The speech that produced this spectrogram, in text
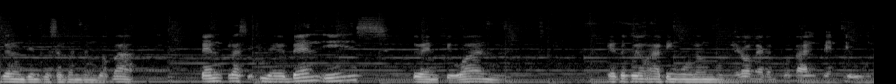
Ganoon din po sa bandang baba. 10 plus 11 is 21. Ito po yung ating unang numero. Meron po tayong 21.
